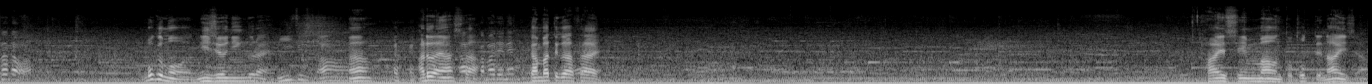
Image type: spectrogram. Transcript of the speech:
なたは？僕も20人ぐらい。うん。20あありがとうございましあたね。頑張ってください配信マウント取ってないじゃん。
